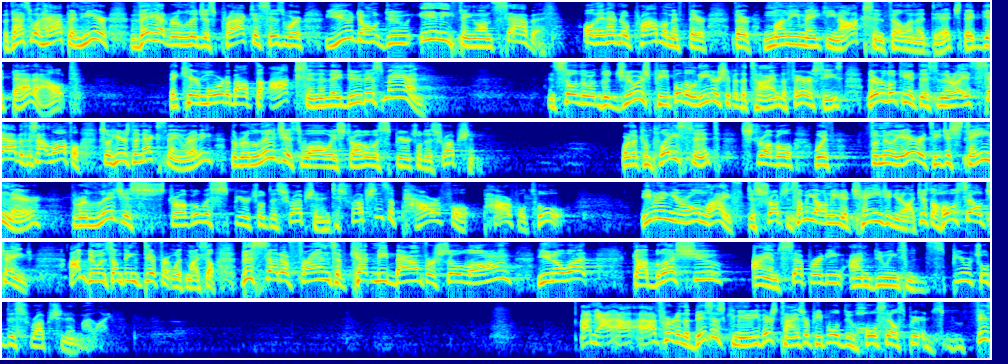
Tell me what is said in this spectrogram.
But that's what happened here. They had religious practices where you don't do anything on Sabbath. Oh, they'd have no problem if their, their money making oxen fell in a ditch. They'd get that out. They care more about the oxen than they do this man. And so the, the Jewish people, the leadership at the time, the Pharisees, they're looking at this and they're like, it's Sabbath, it's not lawful. So here's the next thing, ready? The religious will always struggle with spiritual disruption. Or the complacent struggle with familiarity, just staying there. The religious struggle with spiritual disruption. And disruption is a powerful, powerful tool. Even in your own life, disruption. Some of y'all need a change in your life, just a wholesale change. I'm doing something different with myself. This set of friends have kept me bound for so long. You know what? God bless you. I am separating, I'm doing some spiritual disruption in my life. I mean, I, have heard in the business community, there's times where people will do wholesale spirit,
